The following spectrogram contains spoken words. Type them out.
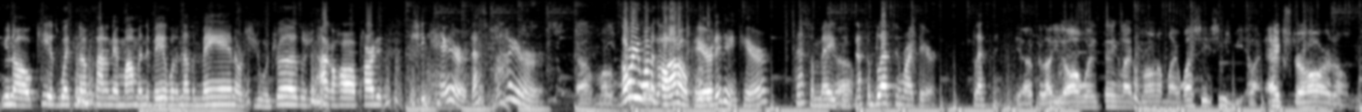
you know, kids waking up finding their mama in the bed with another man, or she doing drugs, or she alcohol party. She cared. That's fire. Yeah, Go where you want to go. I don't care. They didn't care. That's amazing. Yeah. That's a blessing right there. Blessing. Yeah, because I used to always think like growing up, like why she she used to be like extra hard on me.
